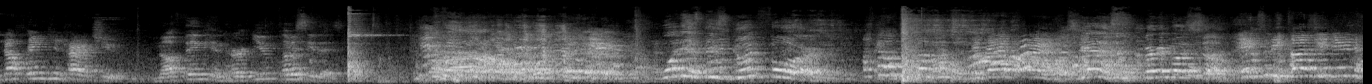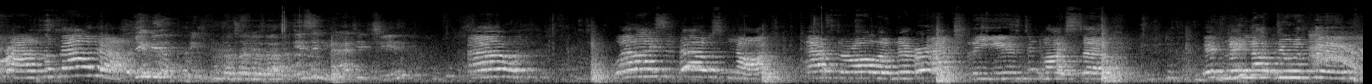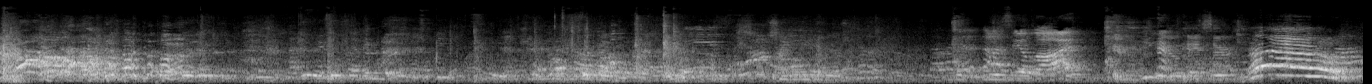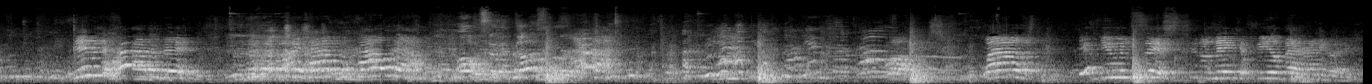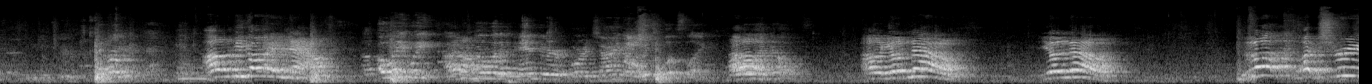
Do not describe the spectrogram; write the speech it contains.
Nothing can hurt you. Nothing can hurt you? Let me see this. what is this good for? Is? Yes, very much so. It's because you didn't have the powder. Give me the... Isn't magic cheating? Oh, well, I suppose not. After all, I've never actually used it myself. It may not do a thing. Okay, sir? No! Didn't have it! I have the powder! Oh, so it does work! well, if you insist, it'll make you feel better anyway. I'll be going now! Oh, wait, wait vagina which looks like? How oh. will I know? Oh, oh, you'll know. You'll know. Look, a tree!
